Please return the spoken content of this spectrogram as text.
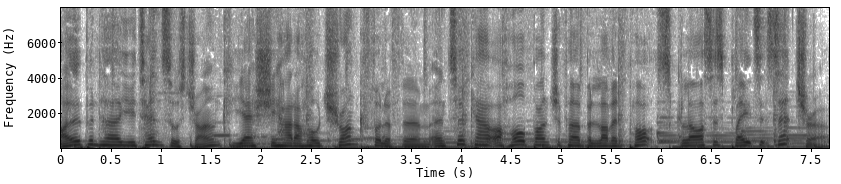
I opened her utensils trunk, yes, she had a whole trunk full of them, and took out a whole bunch of her beloved pots, glasses, plates, etc.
